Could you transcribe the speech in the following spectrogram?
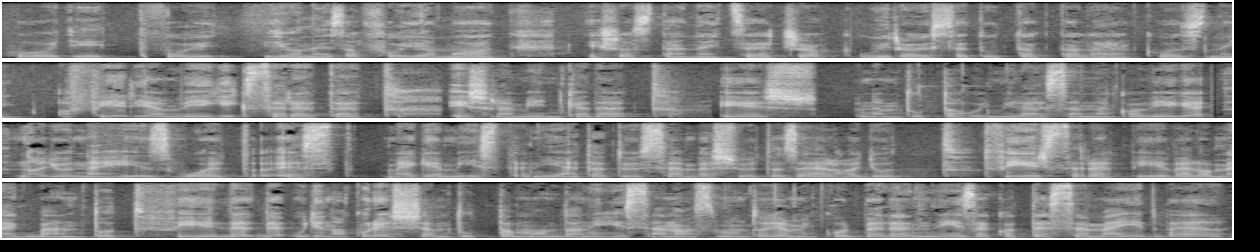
hogy itt folyjon ez a folyamat, és aztán egyszer csak újra össze tudtak találkozni. A férjem végig szeretett és reménykedett, és nem tudta, hogy mi lesz ennek a vége. Nagyon nehéz volt ezt megemésztenie. Tehát ő szembesült az elhagyott férj szerepével, a megbántott fér, de, de ugyanakkor ezt sem tudta mondani, hiszen azt mondta, hogy amikor belenézek a te szemeidbe,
